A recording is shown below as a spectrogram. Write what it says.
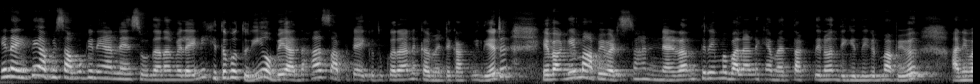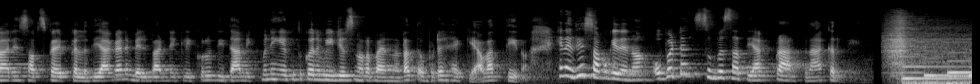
එහෙනම් ඉතින් අපි සමුගෙන යන්නේ සූදානම් වෙලා ඉන්නේ හිතපතුනි. ඔබේ අදහස් අපිට එකතු කරන්න කමෙන්ට් එකක් විදියට. ඒ වගේම අපේ වැඩසටහන නිරන්තරයෙන්ම බලන්න කැමැත්තක් තියෙනවා. දිගින් දිගටම අපිව අනිවාර්යෙන් subscribe කරලා තියාගන්න. bell button එක click කරොත් ඉතාම ඉක්මනින් එකතු කරන වීඩියෝස් නරඹන්නටත් ඔබට හැකියාවක් තියෙනවා. එහෙනම් ඉතින් සමුගෙන යනවා ඔබට සුබ සතියක් ප්‍රාර්ථනා කරමි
